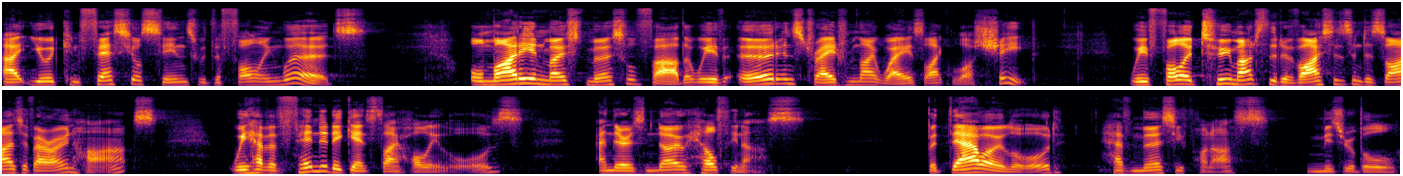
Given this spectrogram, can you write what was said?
uh, you would confess your sins with the following words Almighty and most merciful Father, we have erred and strayed from thy ways like lost sheep. We have followed too much the devices and desires of our own hearts. We have offended against thy holy laws, and there is no health in us. But thou, O Lord, have mercy upon us, miserable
